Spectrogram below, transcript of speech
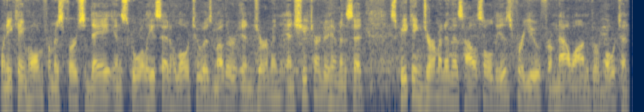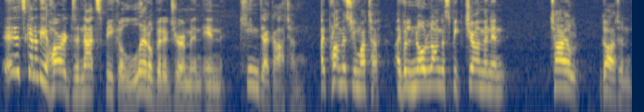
When he came home from his first day in school, he said hello to his mother in German, and she turned to him and said, Speaking German in this household is for you from now on verboten. It's going to be hard to not speak a little bit of German in kindergarten. I promise you, Mutter, I will no longer speak German in child garden.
